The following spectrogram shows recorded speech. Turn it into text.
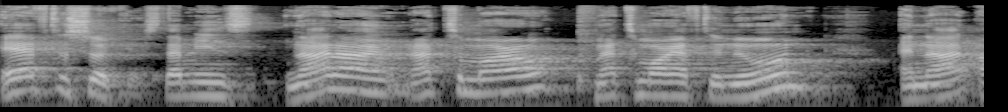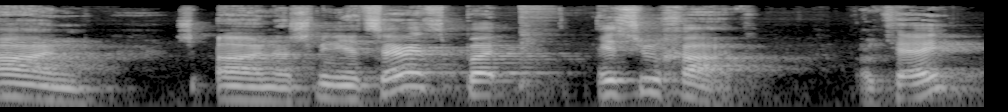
after Sukkot. That means not on not tomorrow, not tomorrow afternoon, and not on on uh, Shmini Atzeres, but Isru Chag. Okay?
